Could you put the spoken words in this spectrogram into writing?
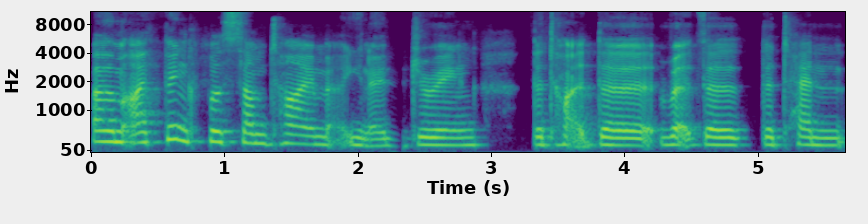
Um, I think for some time, you know, during the time the the the 10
